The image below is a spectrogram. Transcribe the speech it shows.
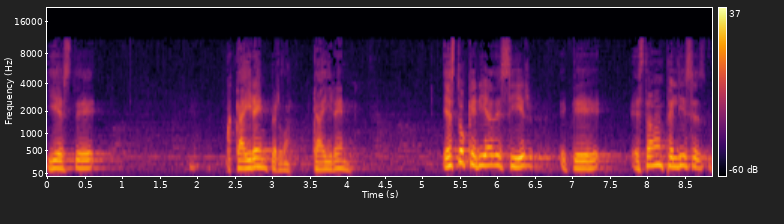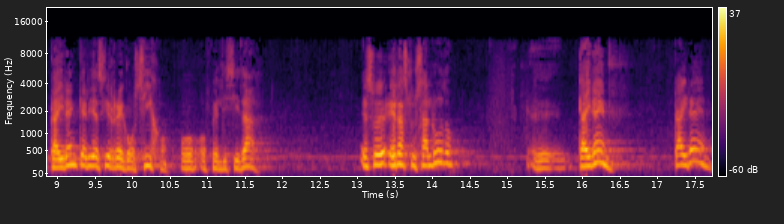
Y este, cairén, perdón, cairén. Esto quería decir que estaban felices, cairén quería decir regocijo o, felicidad. Eso era su saludo. Eh, cairén, cairén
